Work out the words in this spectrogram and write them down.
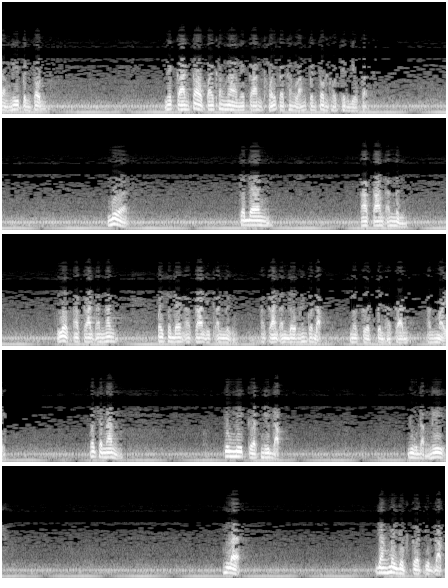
ดังนี้เป็นต้น ในการก้าวไปข้างหน้าในการถอยไปข้างหลังเป็นต้นเขาเช่นเดียวกัน เมื่อแสดงอาการอันหนึ่ง เลิกอาการอันนั้น ไปแสดงอาการอีกอันหนึ่ง อาการอันเดิมนั้นก็ดับมาเกิดเป็นอาการอันใหม่ เพราะฉะนั้น จึงมีเกิดมีดับ อยู่ดังนี้ และ ยังไม่หยุดเกิดหยุดดับ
